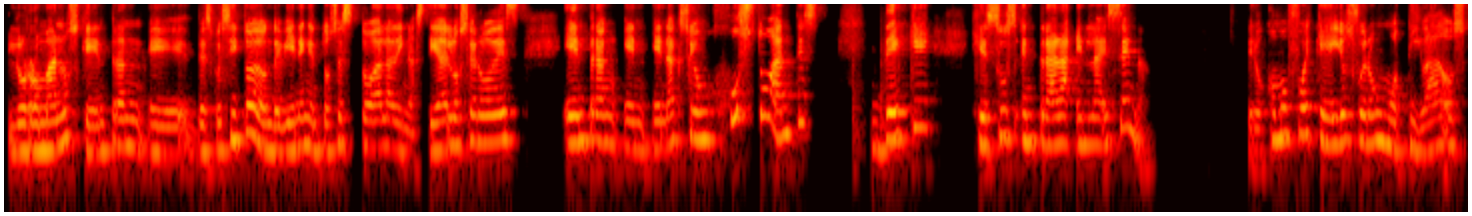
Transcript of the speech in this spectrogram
los romanos que entran eh, de donde vienen entonces toda la dinastía de los Herodes, entran en, en acción justo antes de que Jesús entrara en la escena. Pero ¿cómo fue que ellos fueron motivados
